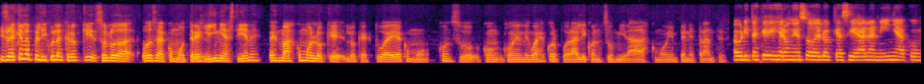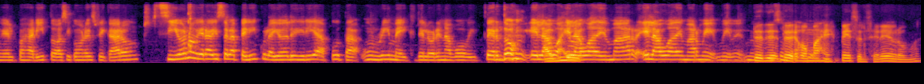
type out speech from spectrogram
Y sabes que la película creo que solo da, o sea, como tres líneas tiene. Es más como lo que, lo que actúa ella como con su, con, con el lenguaje corporal y con sus miradas como bien penetrantes. ahorita que dijeron eso de lo que hacía la niña con el pajarito así como lo explicaron si yo no hubiera visto la película yo le diría puta un remake de Lorena Bobby perdón el agua el Adiós. agua de mar el agua de mar me, me, me- me Te, te- dejó poco- más espeso el cerebro, man.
